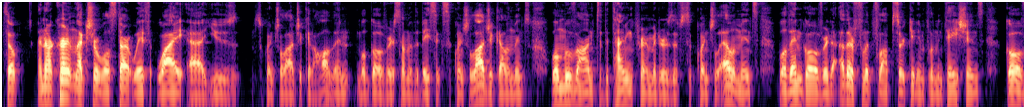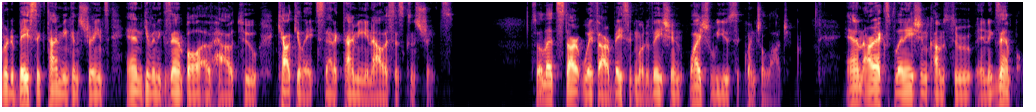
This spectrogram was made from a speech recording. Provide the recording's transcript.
So in our current lecture, we'll start with why uh, use sequential logic at all. Then we'll go over some of the basic sequential logic elements. We'll move on to the timing parameters of sequential elements. We'll then go over to other flip-flop circuit implementations, go over to basic timing constraints, and give an example of how to calculate static timing analysis constraints. So let's start with our basic motivation. Why should we use sequential logic? And our explanation comes through an example.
